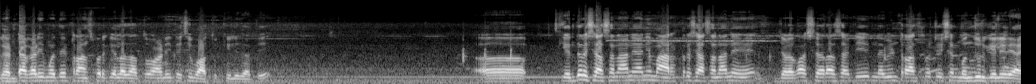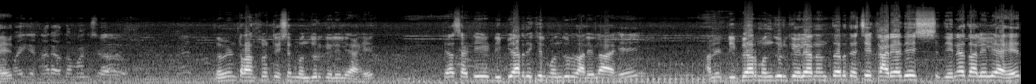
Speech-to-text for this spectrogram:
घंटागाडीमध्ये ट्रान्सफर केला जातो आणि त्याची वाहतूक केली जाते. केंद्र शासनाने आणि महाराष्ट्र शासनाने जळगाव शहरासाठी नवीन ट्रान्सपोर्ट स्टेशन मंजूर केलेले आहेत. नवीन ट्रान्सपोर्ट स्टेशन मंजूर केलेले आहेत. त्यासाठी डी पी आर देखील मंजूर झालेला आहे आणि डी पी आर मंजूर केल्यानंतर त्याचे कार्यादेश देण्यात आलेले आहेत.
